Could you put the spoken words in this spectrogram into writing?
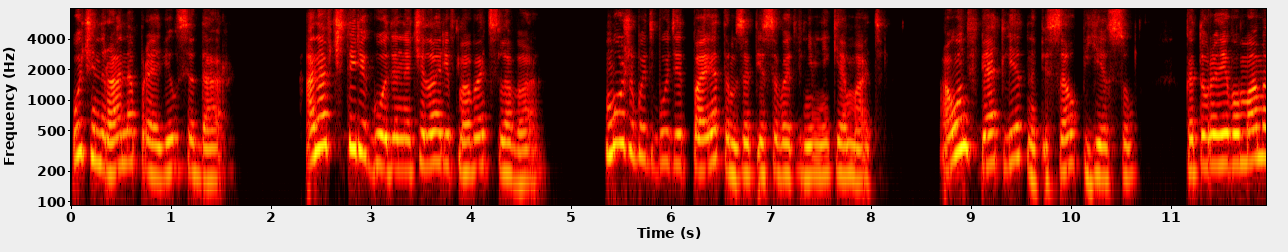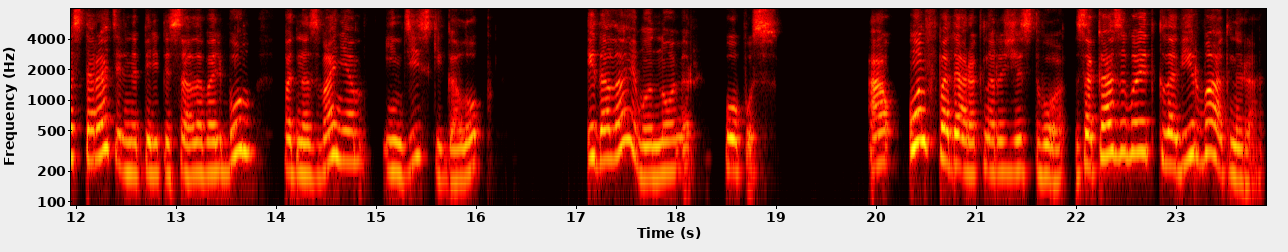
очень рано проявился дар. Она в четыре года начала рифмовать слова. Может быть, будет поэтом записывать в дневнике мать. А он в пять лет написал пьесу, которую его мама старательно переписала в альбом под названием «Индийский галоп» и дала ему номер, опус. А он в подарок на Рождество заказывает клавир Вагнера.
